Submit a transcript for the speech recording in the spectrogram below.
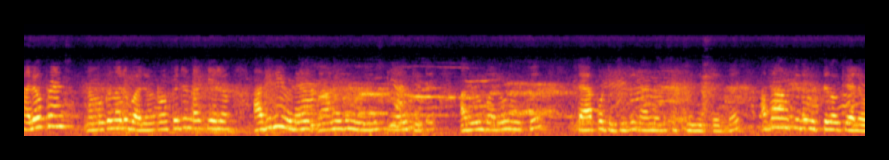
ഹലോ ഫ്രണ്ട്സ് നമുക്കിന്നൊരു ബലൂൺ റോക്കറ്റ് ഉണ്ടാക്കിയാലോ? അതിനിവിടെ ഞാനൊരു ഇട്ടിട്ട് അതിന് ബലൂൺ വെച്ച് ടാപ്പ് ഒട്ടിച്ചിട്ട് ഞാനൊരു സെറ്റ് ചെയ്തിട്ടുണ്ട്. അപ്പോൾ നമുക്കിത് വിട്ട് നോക്കിയാലോ?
